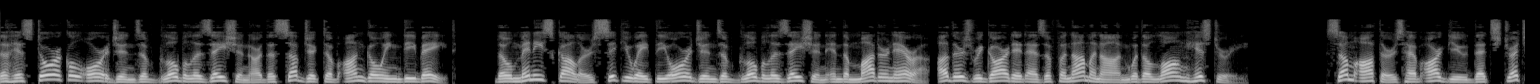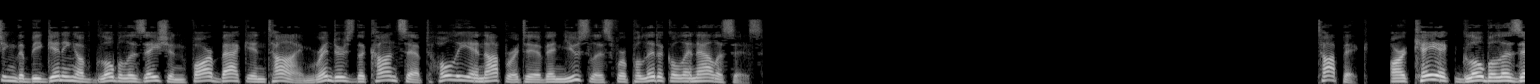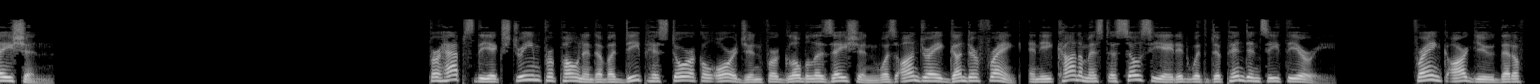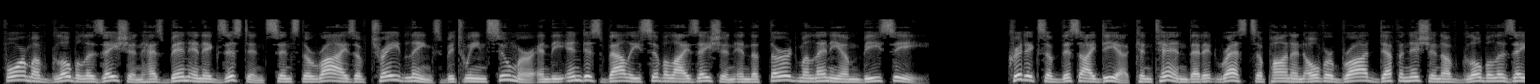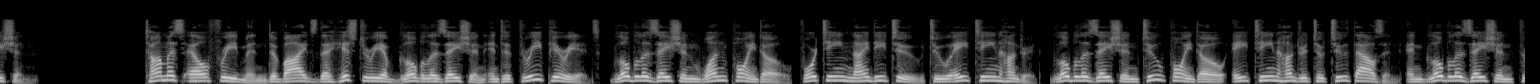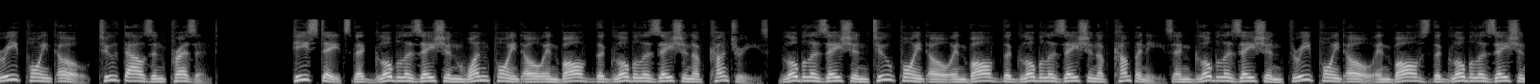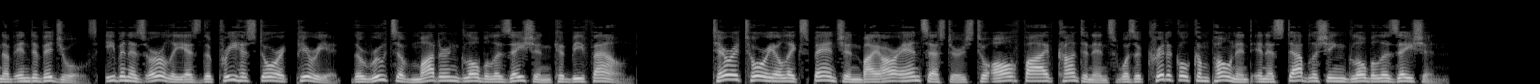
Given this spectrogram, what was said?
The historical origins of globalization are the subject of ongoing debate. Though many scholars situate the origins of globalization in the modern era, others regard it as a phenomenon with a long history. Some authors have argued that stretching the beginning of globalization far back in time renders the concept wholly inoperative and useless for political analysis. Archaic globalization Perhaps the extreme proponent of a deep historical origin for globalization was André Gunder Frank, an economist associated with dependency theory. Frank argued that a form of globalization has been in existence since the rise of trade links between Sumer and the Indus Valley Civilization in the 3rd millennium BC. Critics of this idea contend that it rests upon an overbroad definition of globalization. Thomas L. Friedman divides the history of globalization into three periods, Globalization 1.0 (1492–1800), Globalization 2.0 (1800–2000), and Globalization 3.0 (2000–present). He states that Globalization 1.0 involved the globalization of countries, Globalization 2.0 involved the globalization of companies and Globalization 3.0 involves the globalization of individuals. Even as early as the prehistoric period, the roots of modern globalization could be found. Territorial expansion by our ancestors to all five continents was a critical component in establishing globalization.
